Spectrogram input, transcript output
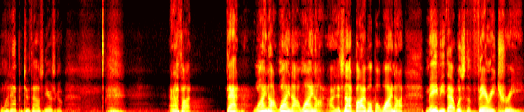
what happened 2,000 years ago? And I thought, that, why not? Why not? Why not? It's not Bible, but why not? Maybe that was the very tree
